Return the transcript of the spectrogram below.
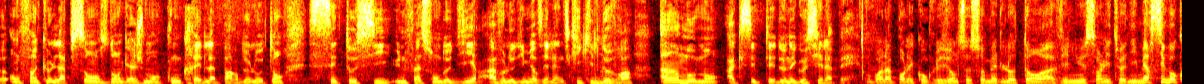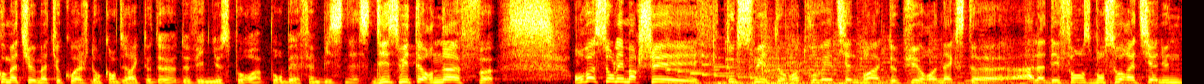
euh, enfin que l'absence d'engagement concret de la part de l'OTAN, c'est aussi une façon de dire à Volodymyr Zelensky qu'il devra à un moment accepter de négocier la paix. Voilà pour les conclusions de ce sommet de l'OTAN à Vilnius en Lituanie. Merci beaucoup Mathieu. Mathieu Couage, donc en direct de, de Vilnius pour, euh, pour BFM Business. 18h09. On va sur les marchés tout de suite suite, retrouver Étienne Braque depuis Euronext euh, à la Défense. Bonsoir Étienne, une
